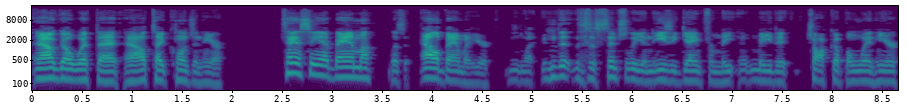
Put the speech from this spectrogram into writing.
and I'll go with that, and I'll take Clemson here. Tennessee, Alabama. Listen, Alabama here. This is essentially an easy game for me me to chalk up a win here.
